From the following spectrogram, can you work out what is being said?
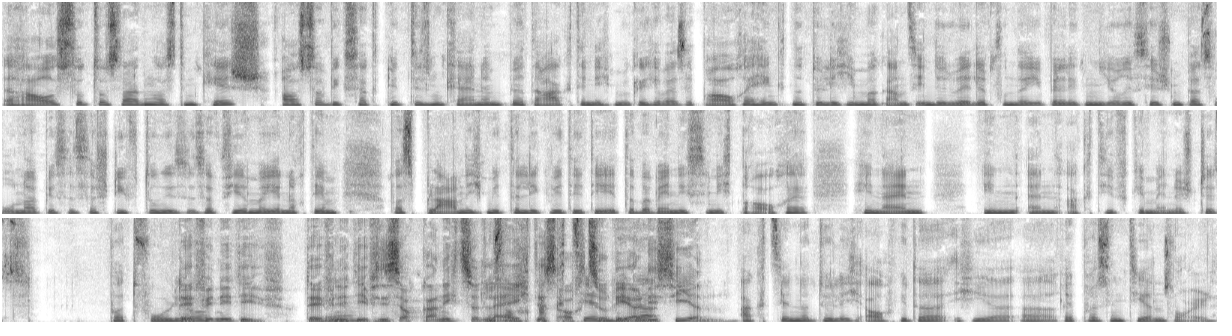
raus sozusagen aus dem Cash, außer wie gesagt mit diesem kleinen Betrag, den ich möglicherweise brauche, hängt natürlich immer ganz individuell von der jeweiligen juristischen Person ab. Ist es eine Stiftung, ist es eine Firma, je nachdem, was plane ich mit der Liquidität. Aber wenn ich sie nicht brauche, hinein in ein aktiv gemanagtes Portfolio. Definitiv, definitiv. Ja. Es ist auch gar nicht so leicht, das auch zu realisieren. Aktien natürlich auch wieder hier äh, repräsentieren soll.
